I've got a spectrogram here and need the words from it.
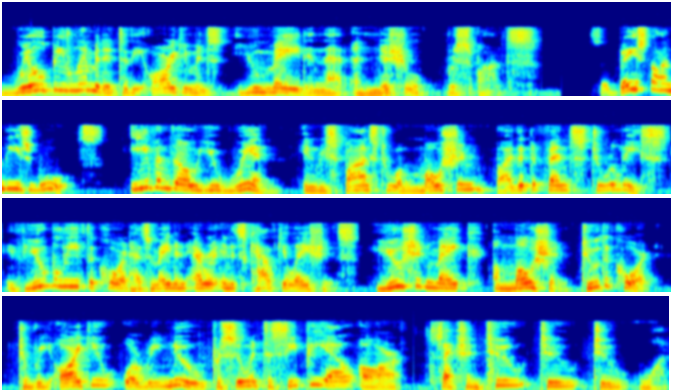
will be limited to the arguments you made in that initial response. So based on these rules, even though you win in response to a motion by the defense to release, if you believe the court has made an error in its calculations, you should make a motion to the court to re-argue or renew pursuant to CPLR section 2221.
